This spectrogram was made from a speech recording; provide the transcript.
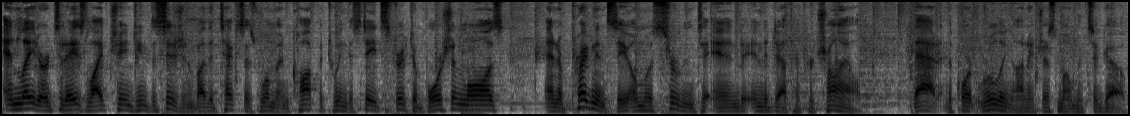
And later, today's life changing decision by the Texas woman caught between the state's strict abortion laws and a pregnancy almost certain to end in the death of her child. That and the court ruling on it just moments ago.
